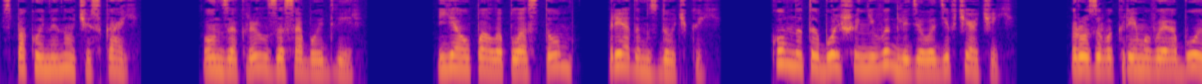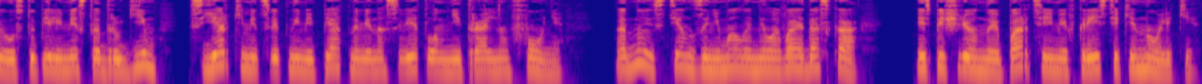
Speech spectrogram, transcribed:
Спокойной ночи, Скай. Он закрыл за собой дверь. Я упала пластом рядом с дочкой. Комната больше не выглядела девчачьей. Розово-кремовые обои уступили место другим с яркими цветными пятнами на светлом нейтральном фоне, Одну из стен занимала меловая доска, испещренная партиями в крестики-нолики.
